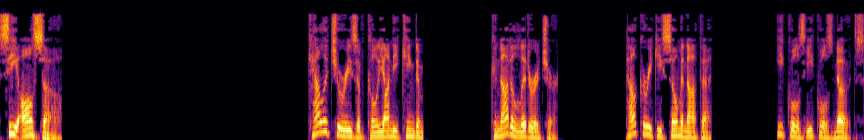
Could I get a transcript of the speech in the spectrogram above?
See also Kalachuris of Kalyani Kingdom Kannada literature Palkuriki Somanatha Notes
